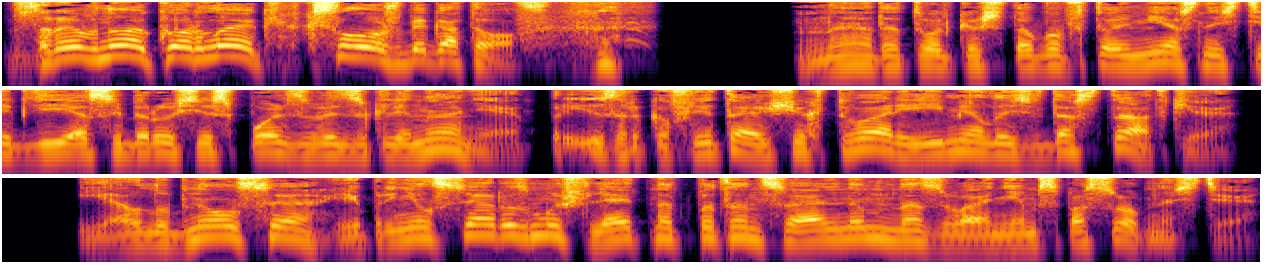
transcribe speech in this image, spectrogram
Взрывной курлык к службе готов!» Надо только, чтобы в той местности, где я соберусь использовать заклинание, призраков летающих тварей имелось в достатке. Я улыбнулся и принялся размышлять над потенциальным названием способности.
